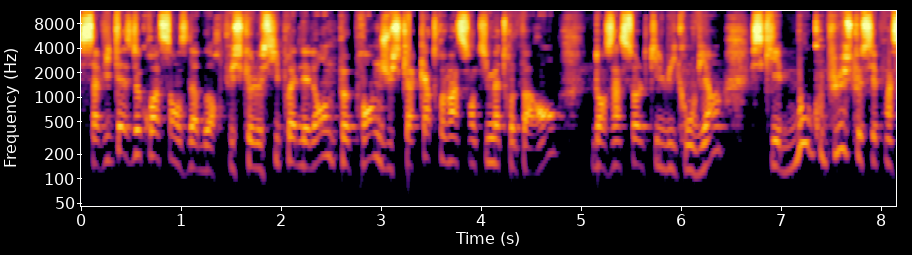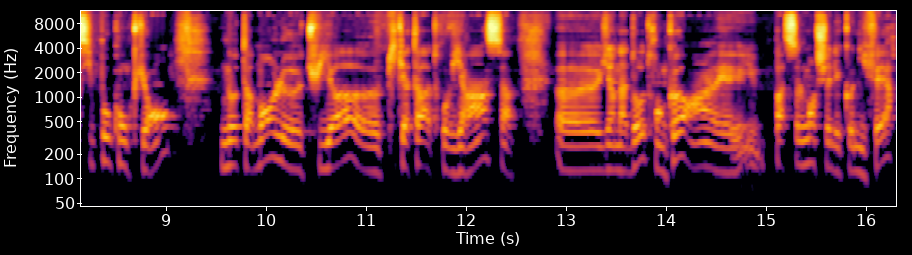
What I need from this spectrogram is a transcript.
Sa vitesse de croissance d'abord, puisque le cyprès de l'élande peut prendre jusqu'à 80 cm par an dans un sol qui lui convient, ce qui est beaucoup plus que ses principaux concurrents, notamment le tuya, euh, Plicata atrovirens, euh, il y en a d'autres encore, hein, pas seulement chez les conifères.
